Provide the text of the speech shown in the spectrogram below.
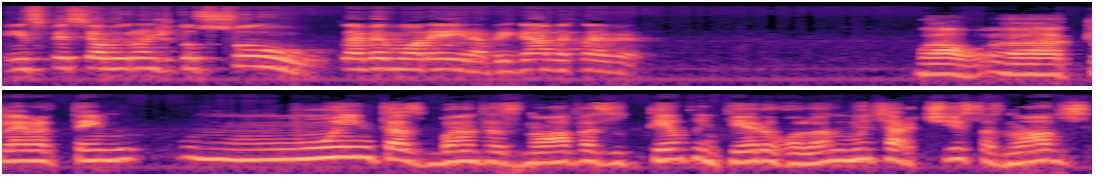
em especial Rio Grande do Sul? Clever Moreira, obrigada, Clever. Uau, Clever tem muitas bandas novas o tempo inteiro rolando, muitos artistas novos.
